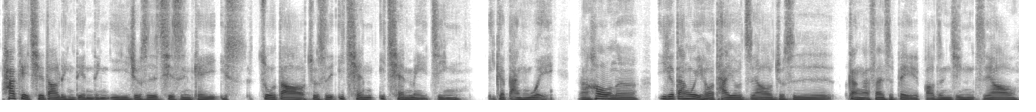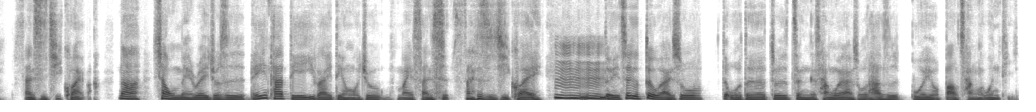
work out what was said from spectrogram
它可以切到零点零一，就是其实你可以一做到就是一千一千美金一个单位，然后呢一个单位以后，它又只要就是杠杆三十倍，保证金只要三十几块吧，那像我美瑞就是，诶，它跌一百点，我就买三十 三十几块。嗯嗯嗯，对，这个对我来说，我的就是整个仓位来说，它是不会有爆仓的问题。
